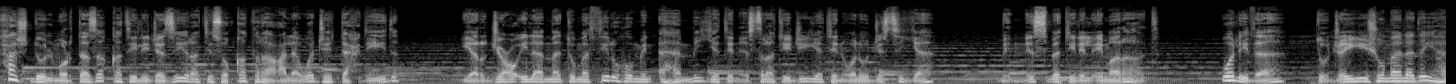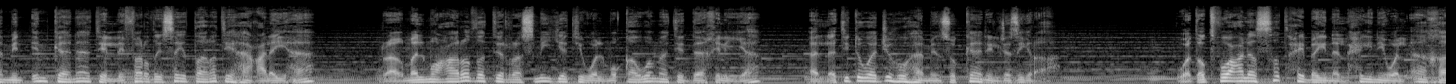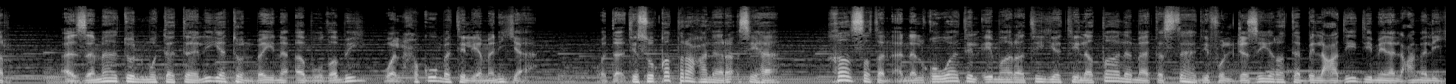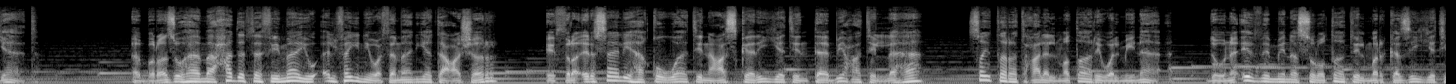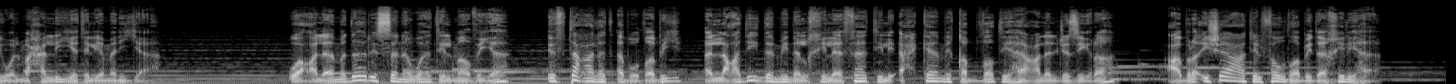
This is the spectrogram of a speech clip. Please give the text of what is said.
حشد المرتزقة لجزيرة سقطرى على وجه التحديد يرجع إلى ما تمثله من أهمية استراتيجية ولوجستية بالنسبة للإمارات. ولذا تجيش ما لديها من إمكانات لفرض سيطرتها عليها رغم المعارضة الرسمية والمقاومة الداخلية التي تواجهها من سكان الجزيرة. وتطفو على السطح بين الحين والآخر أزمات متتالية بين أبو ظبي والحكومة اليمنية. وتأتي سقطرى على رأسها خاصة أن القوات الإماراتية لطالما تستهدف الجزيرة بالعديد من العمليات. أبرزها ما حدث في مايو 2018 إثر إرسالها قوات عسكرية تابعة لها سيطرت على المطار والميناء دون إذن من السلطات المركزية والمحلية اليمنية. وعلى مدار السنوات الماضية افتعلت أبو ظبي العديد من الخلافات لأحكام قبضتها على الجزيرة عبر إشاعة الفوضى بداخلها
